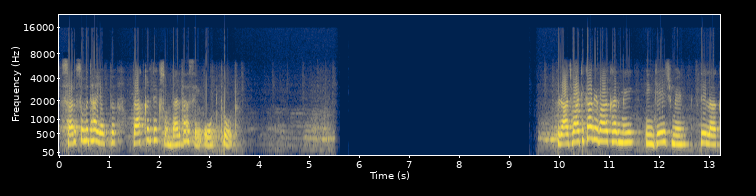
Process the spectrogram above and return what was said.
सर्व सुविधा युक्त प्राकृतिक सुंदरता से ओत प्रोत राजवाटिका विवाह घर में एंगेजमेंट तिलक,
